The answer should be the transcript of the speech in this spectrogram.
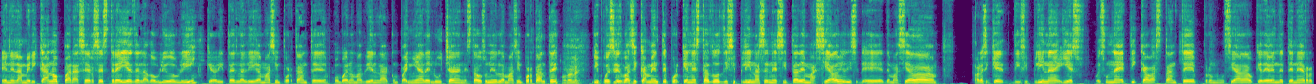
en el americano para hacerse estrellas de la WWE, que ahorita es la liga más importante, o bueno, más bien la compañía de lucha en Estados Unidos la más importante. Y pues es básicamente porque en estas dos disciplinas se necesita demasiado, eh, demasiada, ahora sí que disciplina y es, es una ética bastante pronunciada o que deben de tener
